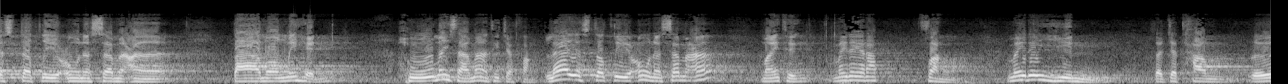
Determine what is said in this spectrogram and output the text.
يستطيعون سمعا ตามองไม่เห็น หูไม่สามารถที่จะฟัง لا يستطيعون سمعا หมายถึงไม่ได้รับฟัง ไม่ได้ยินสัจธรรม หรือ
